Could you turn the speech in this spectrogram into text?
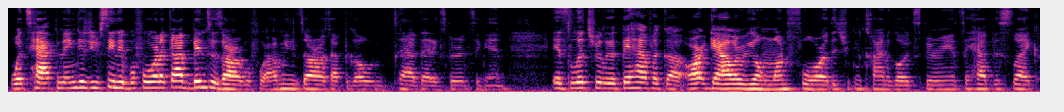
what's happening because you've seen it before. Like I've been to Zara before. How many Zaras have to go to have that experience again? It's literally like they have like a art gallery on one floor that you can kind of go experience. They have this like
